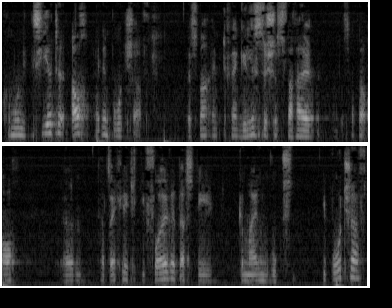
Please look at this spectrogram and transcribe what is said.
kommunizierte auch eine Botschaft. Es war ein evangelistisches Verhalten und es hatte auch ähm, tatsächlich die Folge, dass die Gemeinden wuchsen. Die Botschaft,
